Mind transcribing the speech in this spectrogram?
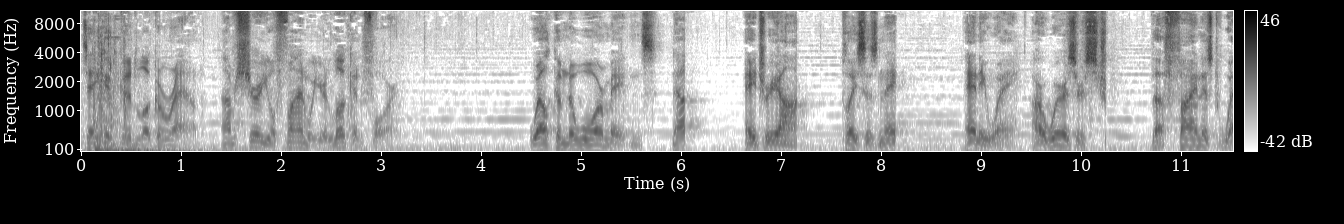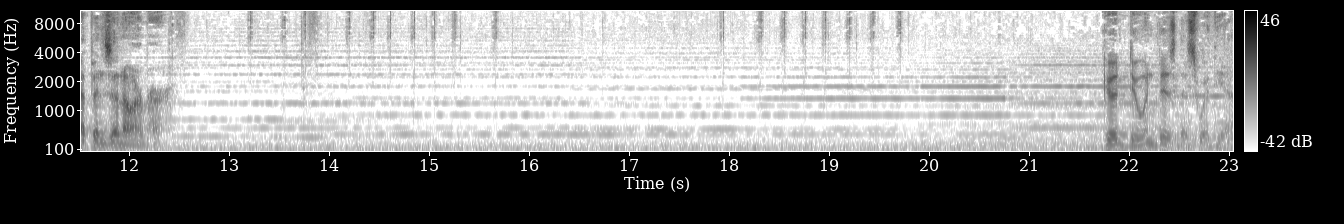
Take a good look around. I'm sure you'll find what you're looking for. Welcome to Warmaiden's. Now, Adrian, place's name. Anyway, our wares are the finest weapons and armor. Good doing business with you.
